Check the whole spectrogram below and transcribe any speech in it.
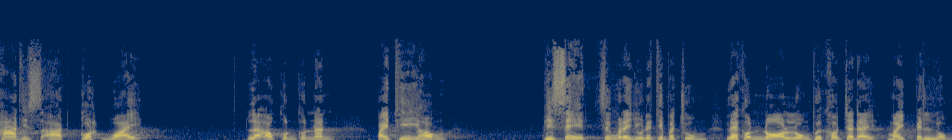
ผ้าที่สะอาดกดไว้ แล้วเอาคนคนนั้นไปที่ห้องพิเศษซึ่งไม่ได้อยู่ในที่ประชุม และเขานอนลงเพื่อเขาจะได้ไม่เป็นลม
